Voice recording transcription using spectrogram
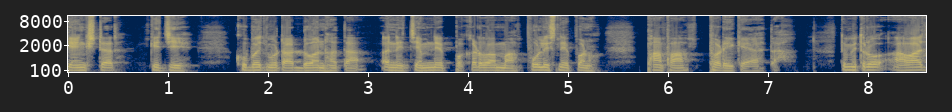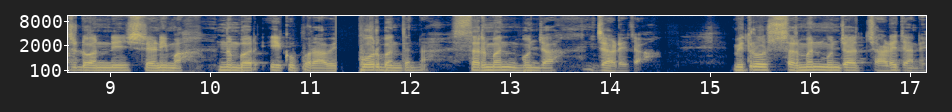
ગેંગસ્ટર કે જે ખૂબ જ મોટા ડોન હતા અને જેમને પકડવામાં પોલીસને પણ ફાંફા પડી ગયા હતા. તો મિત્રો, આવા જ ડોનની શ્રેણીમાં નંબર એક ઉપર આવે પોરબંદરના સરમન મુંજા જાડેજા. મિત્રો સરમન મુંજા જાડેજાને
